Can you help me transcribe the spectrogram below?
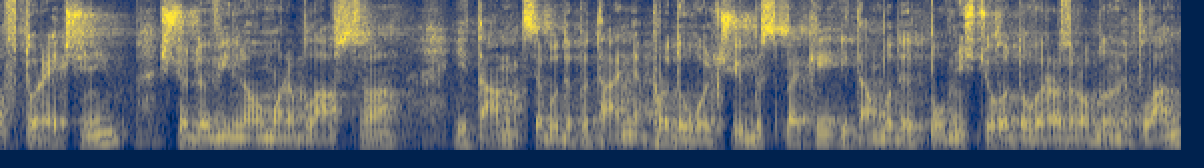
в Туреччині щодо вільного мореплавства, і там це буде питання продовольчої безпеки, і там буде повністю готовий розроблений план.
